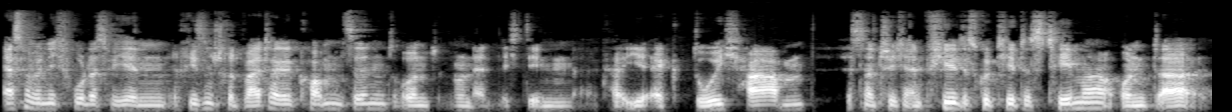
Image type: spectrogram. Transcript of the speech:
Erstmal bin ich froh, dass wir hier einen Riesenschritt weitergekommen sind und nun endlich den KI-Act durchhaben. Ist natürlich ein viel diskutiertes Thema und da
